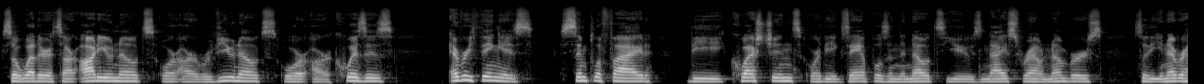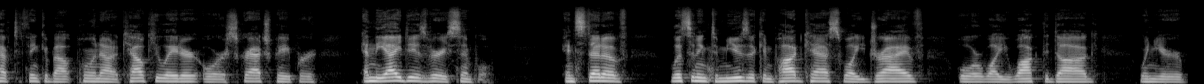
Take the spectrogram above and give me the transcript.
So, whether it's our audio notes or our review notes or our quizzes, everything is simplified. The questions or the examples in the notes use nice round numbers so that you never have to think about pulling out a calculator or scratch paper. And the idea is very simple. Instead of listening to music and podcasts while you drive or while you walk the dog, when you're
